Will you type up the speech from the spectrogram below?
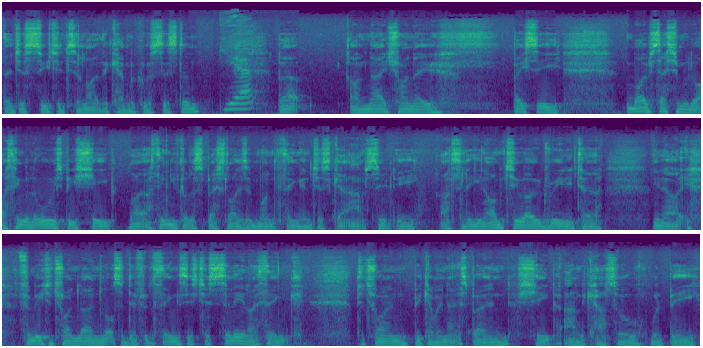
they're just suited to like the chemical system. Yeah. But I'm now trying to basically my obsession will I think will always be sheep. Like I think you've got to specialise in one thing and just get absolutely utterly you know, I'm too old really to you know, for me to try and learn lots of different things is just silly and I think to try and become an expert in sheep and cattle would be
